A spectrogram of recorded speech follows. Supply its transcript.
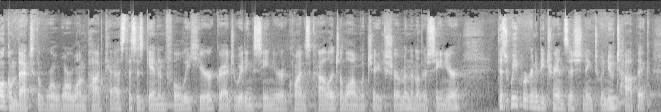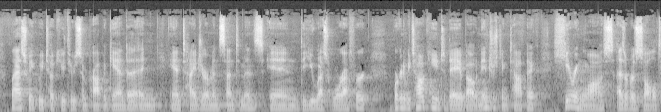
Welcome back to the World War I podcast. This is Gannon Foley here, graduating senior at Aquinas College, along with Jake Sherman, another senior. This week, we're going to be transitioning to a new topic. Last week, we took you through some propaganda and anti German sentiments in the U.S. war effort. We're going to be talking to you today about an interesting topic hearing loss as a result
